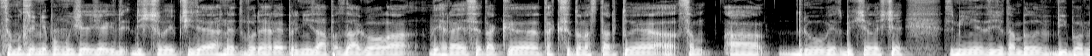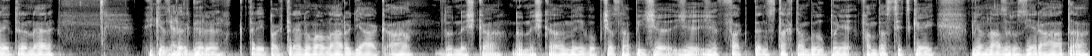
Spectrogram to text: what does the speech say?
Samozřejmě pomůže, že když člověk přijde a hned odehraje první zápas, dá gól a vyhraje se, tak, tak se to nastartuje. A, sam, a druhou věc bych chtěl ještě zmínit, že tam byl výborný trenér Hickesberger, který pak trénoval národák a do dneška, do dneška mi občas napíše, že, že fakt ten vztah tam byl úplně fantastický, měl nás hrozně rád a,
